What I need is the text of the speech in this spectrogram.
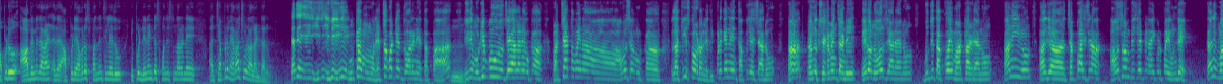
అప్పుడు ఆమె మీద అప్పుడు ఎవరూ స్పందించలేదు. ఇప్పుడు నేనంటే స్పందిస్తున్నారని చెప్పడం ఎలా చూడాలంటారు? అదే ఇది ఇది ఇంకా రెచ్చగొట్టే ద్వారానే తప్ప. ఇది ముగింపు చేయాలనే ఒక ప్రత్యేకమైన అంశం ఇలా తీసుకోవడం లేదు. ఇప్పటికైనా నేను తప్పు చేశాను. ఆ నన్ను క్షమించండి. ఏదో నోరు జారాను బుద్ధి తక్కువై మాట్లాడాను అని చెప్పాల్సిన అవసరం బీజేపీ నాయకుడిపై ఉందే కానీ మా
